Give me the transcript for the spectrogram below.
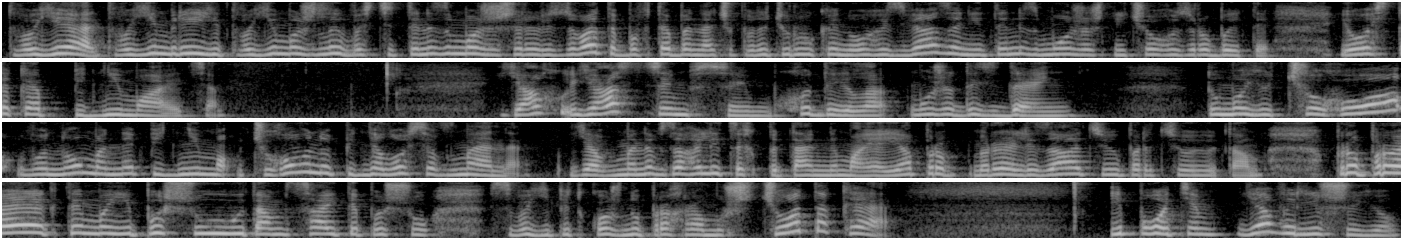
твоє, твої мрії, твої можливості. Ти не зможеш реалізувати, бо в тебе, наче будуть руки, ноги зв'язані, ти не зможеш нічого зробити. І ось таке піднімається. Я, я з цим всім ходила, може, десь день. Думаю, чого воно мене підніма... чого воно піднялося в мене? Я, в мене взагалі цих питань немає. Я про реалізацію працюю, там, про проекти мої пишу, там, сайти пишу свої під кожну програму. Що таке? І потім я вирішую,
